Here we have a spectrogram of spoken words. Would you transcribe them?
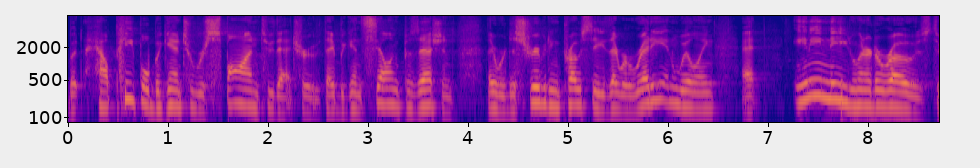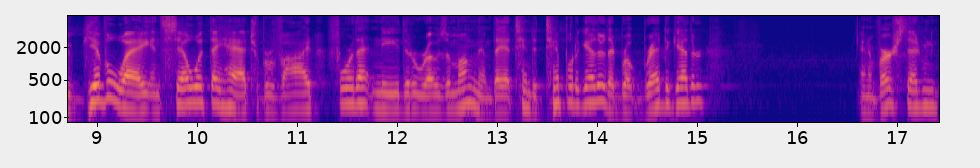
but how people began to respond to that truth. They began selling possessions, they were distributing proceeds, they were ready and willing at any need when it arose to give away and sell what they had to provide for that need that arose among them. They attended temple together, they broke bread together. And in verse, 7,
